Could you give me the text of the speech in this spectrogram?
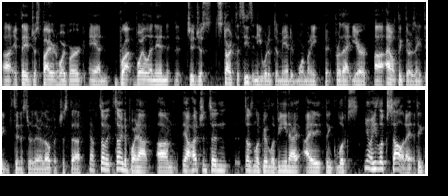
uh, if they had just fired Hoiberg and brought Boylan in to just start the season. He would have demanded more money for that year. Uh, I don't think there was anything sinister there though, but just uh, you know something something to point out. Um, yeah, Hutchison doesn't look good. LaVine, I, I think looks, you know, he looks solid. I think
